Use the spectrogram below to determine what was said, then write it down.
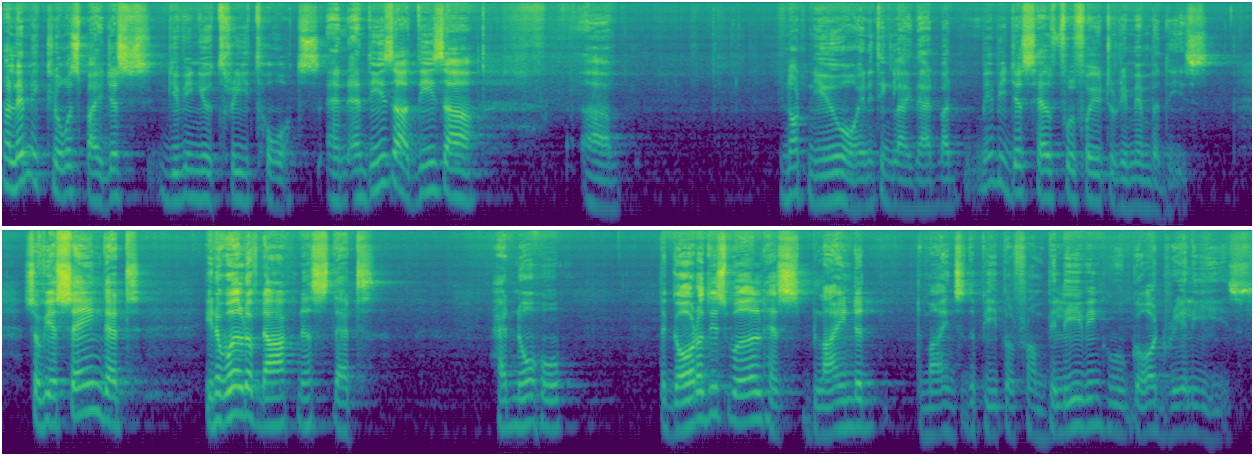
Now, let me close by just giving you three thoughts. And, and these are, these are uh, not new or anything like that, but maybe just helpful for you to remember these. So, we are saying that in a world of darkness that had no hope, the God of this world has blinded the minds of the people from believing who God really is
